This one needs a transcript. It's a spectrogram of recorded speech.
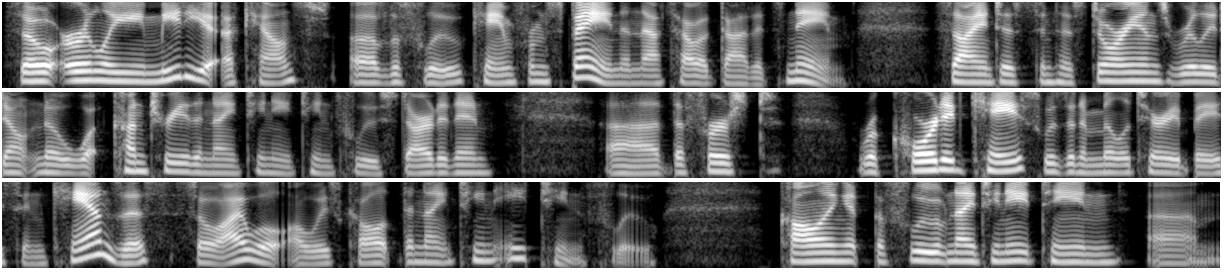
So early media accounts of the flu came from Spain, and that's how it got its name. Scientists and historians really don't know what country the 1918 flu started in. Uh, the first recorded case was at a military base in Kansas, so I will always call it the 1918 flu. Calling it the flu of 1918, um,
